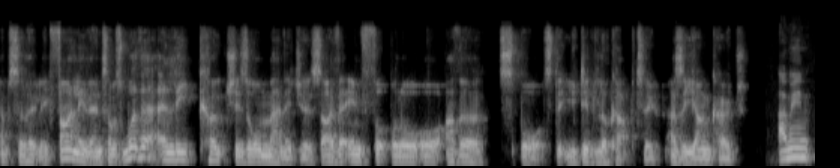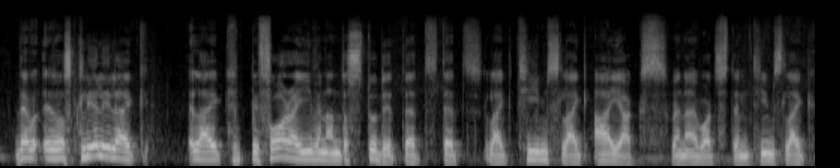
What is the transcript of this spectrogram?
Absolutely. Finally, then, Thomas, were there elite coaches or managers, either in football or, or other sports, that you did look up to as a young coach? I mean, there, it was clearly like like before I even understood it that that like teams like Ajax when I watched them teams like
